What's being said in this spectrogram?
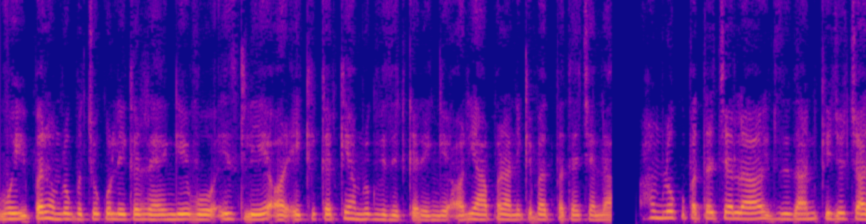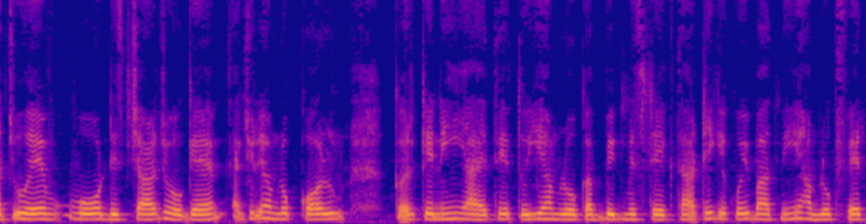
वहीं पर हम लोग बच्चों को लेकर रहेंगे वो इसलिए और एक एक करके हम लोग विज़िट करेंगे। और यहाँ पर आने के बाद पता चला हम लोग को पता चला, जिदान के जो चाचू है, वो डिस्चार्ज हो गए। एक्चुअली हम लोग कॉल करके नहीं आए थे तो ये हम लोग का बिग मिस्टेक था। ठीक है, कोई बात नहीं, हम लोग फिर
